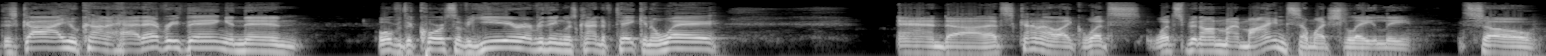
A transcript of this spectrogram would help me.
this guy who kind of had everything, and then over the course of a year, everything was kind of taken away. And uh, that's kind of like what's what's been on my mind so much lately. So,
